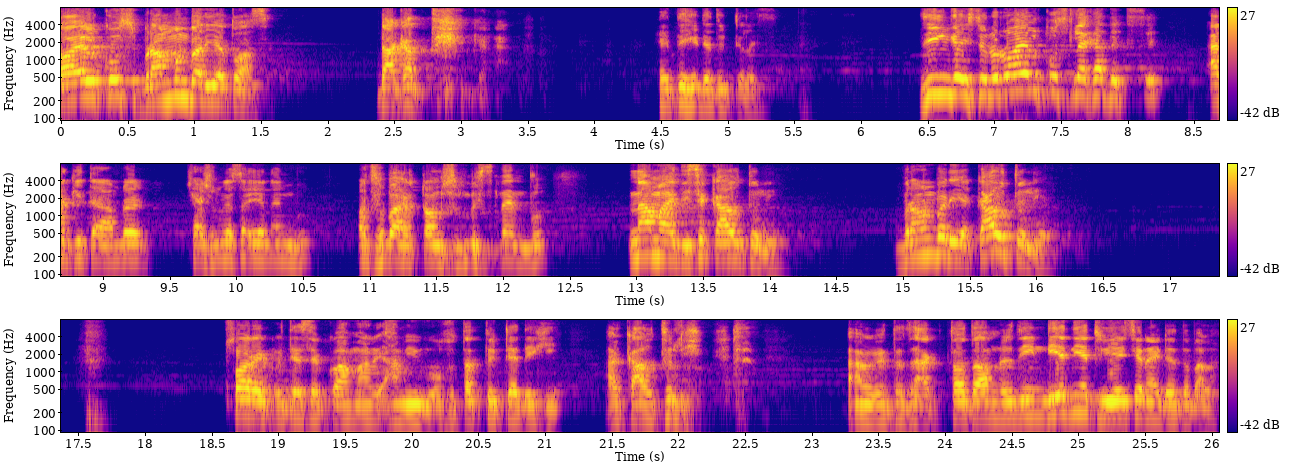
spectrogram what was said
রয়্যাল কোচ ব্রাহ্মণবাড়িয়া তো আছে। ডাকাত হেঁটে হেঁটে তুই টেলাইছে রয়্যাল কোচ লেখা দেখছে। আর কি তা আমরা শাসন নামবো, অথবা বিচ নামবো। দিছে কাউতলি। ব্রাহ্মণবাড়িয়া পরে কইতেছে আমার, আমি হতার তুইটা দেখি, আর কাউতলি। আমাকে তো যাক, তো আমরা যদি ইন্ডিয়া নিয়ে থুইয়েছে না এটা তো বালা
